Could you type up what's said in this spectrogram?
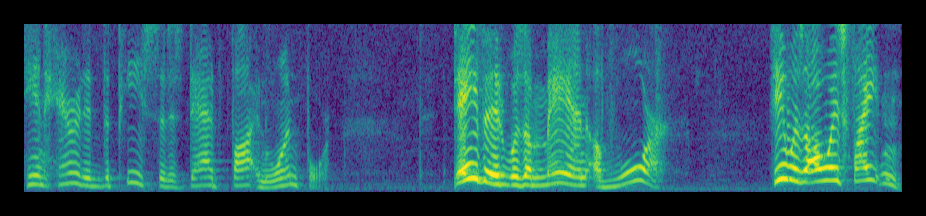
He inherited the peace that his dad fought and won for. David was a man of war. He was always fighting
